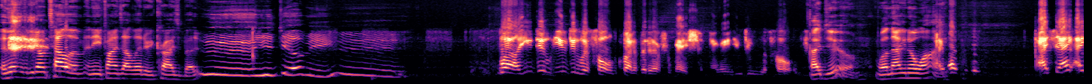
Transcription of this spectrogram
And then if you don't tell him, and he finds out later, he cries about it. "Uh, You tell me. uh." Well, you do you do withhold quite a bit of information. I mean, you do withhold. I do. Well, now you know why. I say I, I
